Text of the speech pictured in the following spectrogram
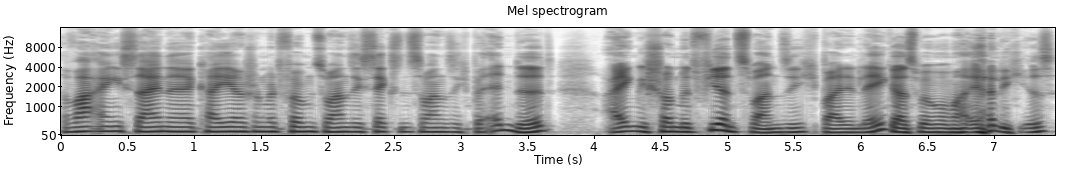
Da war eigentlich seine Karriere schon mit 25, 26 beendet eigentlich schon mit 24 bei den Lakers, wenn man mal ehrlich ist.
